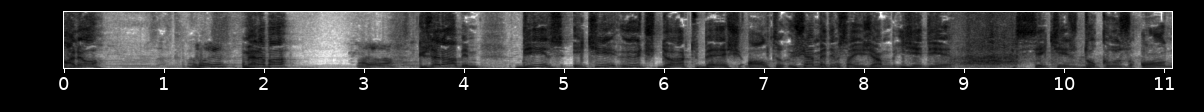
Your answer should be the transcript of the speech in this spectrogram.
Alo. Buyurun. Merhaba. Merhaba. Güzel abim. 1, 2, 3, 4, 5, 6. Üşenmedim sayacağım. 7, 8, 9, 10,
